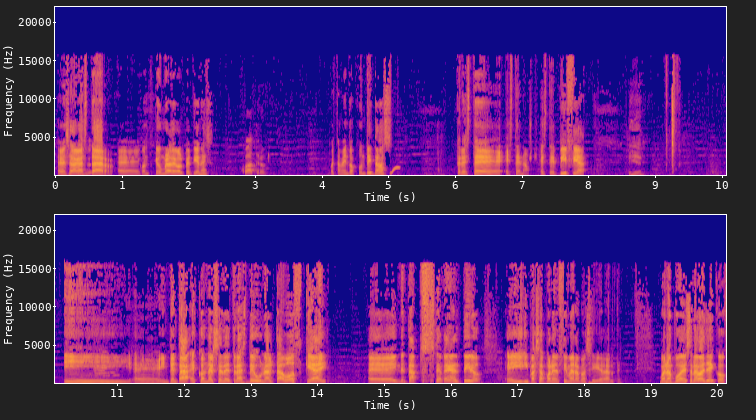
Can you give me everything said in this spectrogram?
También se va a gastar. eh, ¿cuánto- ¿Qué umbral de golpe tienes? Cuatro. Pues también dos puntitos. Pero este, este no. Este pifia Bien. y eh, intenta esconderse detrás de un altavoz que hay. Eh, intenta, pss, te pega el tiro eh, y pasa por encima y no consigue darte. Bueno, pues ahora va Jacob.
